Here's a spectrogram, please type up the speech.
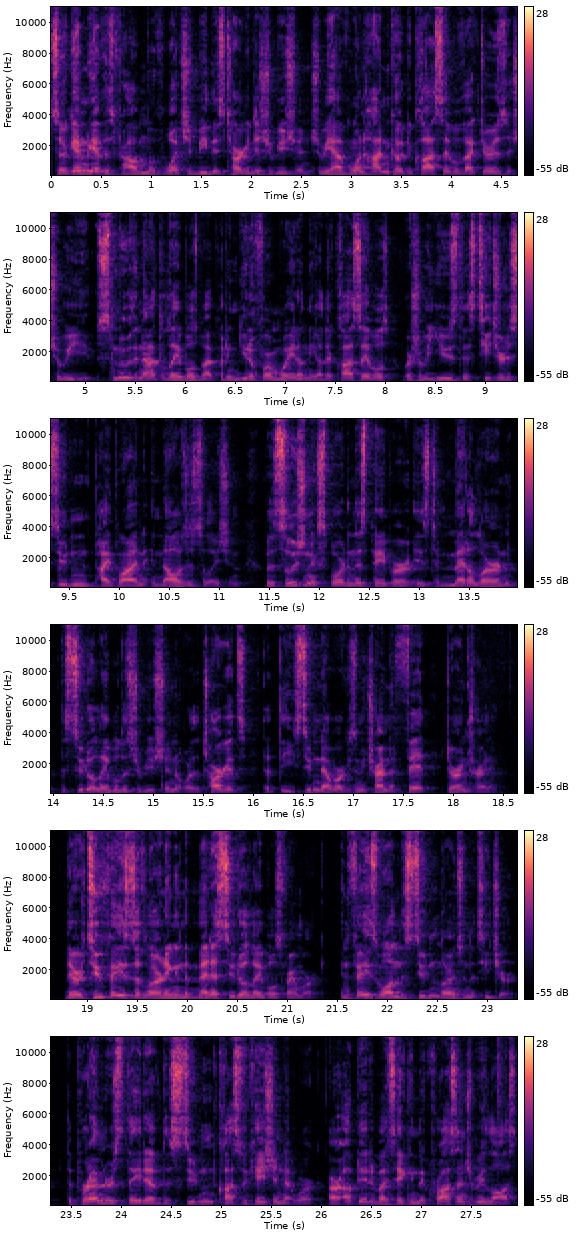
So again, we have this problem of what should be this target distribution. Should we have one hot encoded class label vectors? Should we smoothen out the labels by putting uniform weight on the other class labels? Or should we use this teacher to student pipeline in knowledge distillation? But the solution explored in this paper is to meta learn the pseudo label distribution or the targets that the student network is going to be trying to fit during training. There are two phases of learning in the meta pseudo labels framework. In phase one, the student learns from the teacher. The parameters theta of the student classification network are updated by taking the cross entropy loss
